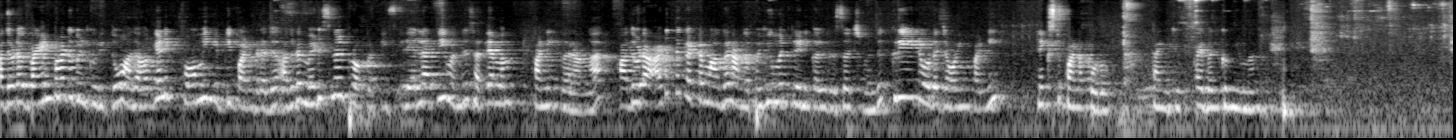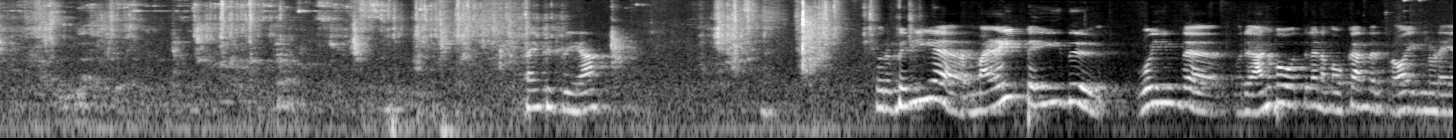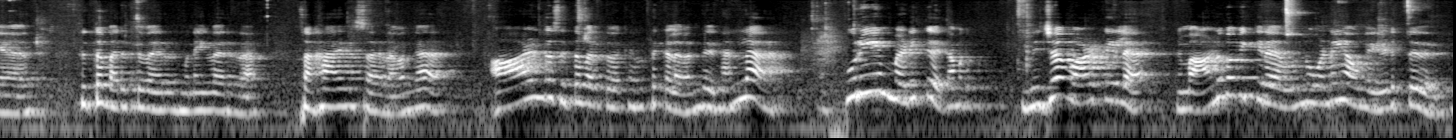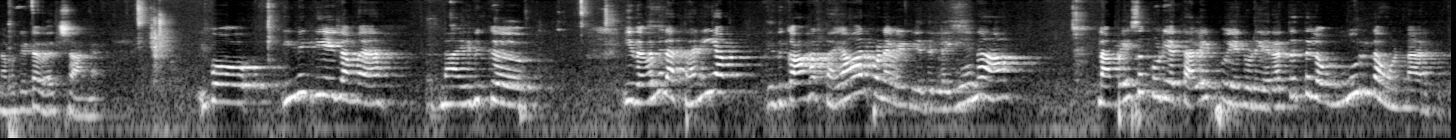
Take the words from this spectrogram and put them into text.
அதோட பயன்பாடுகள் குறித்தும் அது ஆர்கானிக் ஃபார்மிங் எப்படி பண்ணுறது அதோட மெடிசினல் ப்ராப்பர்ட்டிஸ் இது எல்லாத்தையும் வந்து சத்யா மேம் பண்ணிட்டு வராங்க. அதோட அடுத்த கட்டமாக நாங்கள் இப்போ ஹியூமன் கிளினிக்கல் ரிசர்ச் வந்து கிரியேட்டோட ஜாயின் பண்ணி நெக்ஸ்ட் பண்ண போகிறோம் thank you I welcome you ma'am thank you Priya ஒரு பெரிய மழை பெய்து ஓய்ந்த ஒரு அனுபவத்தில் நம்ம உட்கார்ந்துருக்கிறோம். எங்களுடைய சித்த மருத்துவர் முனைவர் சகாயம் சார் அவங்க ஆழ்ந்த சித்த மருத்துவ கருத்துக்களை வந்து நல்லா புரியும்படிக்கு நமக்கு நிஜ வாழ்க்கையில் நம்ம அனுபவிக்கிற ஒன்று ஒன்றையும் அவங்க எடுத்து நம்மக்கிட்ட வச்சாங்க. இப்போ இன்னைக்கு நம்ம நான் இதுக்கு இதை வந்து நான் தனியாக இதுக்காக தயார் பண்ண வேண்டியதில்லை. ஏன்னா நான் பேசக்கூடிய தலைப்பு என்னுடைய ரத்தத்தில் ஊர்ன ஒன்றா இருக்குது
